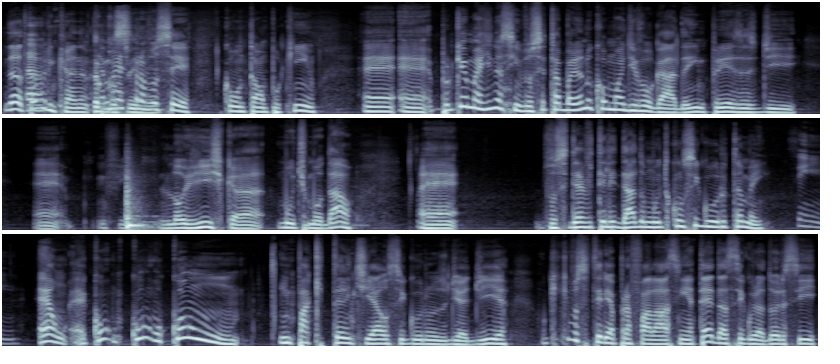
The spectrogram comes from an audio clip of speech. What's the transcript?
Não, tô Ah. brincando. Tô é mais pra sinistro. você contar um pouquinho. É, é, porque imagina assim, você trabalhando como advogada em empresas de, é, enfim, logística multimodal, é, você deve ter lidado muito com seguro também. Sim. É um, é com, com, o quão impactante é o seguro no dia a dia? O que, que você teria pra falar assim, até das seguradoras, se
